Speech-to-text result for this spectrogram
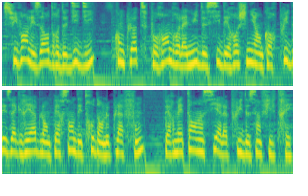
suivant les ordres de Didi, complote pour rendre la nuit de Sid et Rochny encore plus désagréable en perçant des trous dans le plafond, permettant ainsi à la pluie de s'infiltrer.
